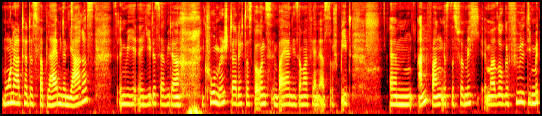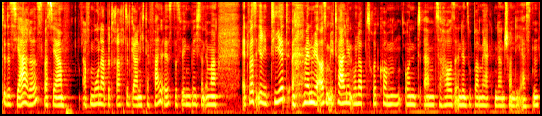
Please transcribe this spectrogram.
Monate des verbleibenden Jahres. Ist irgendwie äh, jedes Jahr wieder komisch, dadurch, dass bei uns in Bayern die Sommerferien erst so spät ähm, anfangen, ist das für mich immer so gefühlt die Mitte des Jahres, was ja auf einen Monat betrachtet gar nicht der Fall ist. Deswegen bin ich dann immer etwas irritiert, wenn wir aus dem Italienurlaub zurückkommen und ähm, zu Hause in den Supermärkten dann schon die ersten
